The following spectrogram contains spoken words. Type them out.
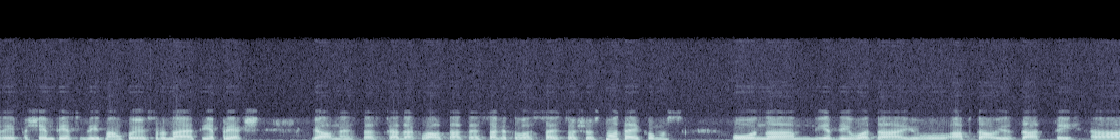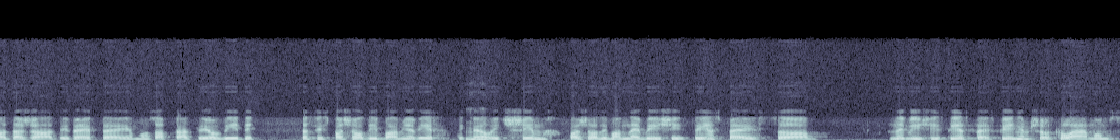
arī par šīm tiesībām, ko jūs runājāt iepriekš. Galvenais tas, kādā kvalitātē sagatavos saistošos noteikumus, uh, un um, iedzīvotāju aptaujas dati, uh, dažādi vērtējumi uz apkārtējo vidi. Tas viss pašvaldībām jau ir. Tikai mm. līdz šim pašvaldībām nebija šīs iespējas, uh, nebija šīs iespējas pieņemt šos lēmumus,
